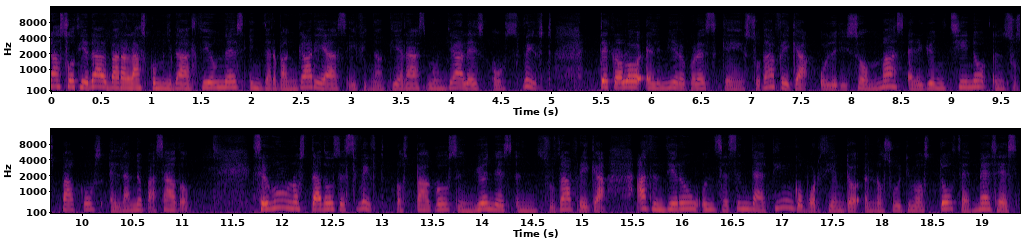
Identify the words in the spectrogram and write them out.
La Sociedad para las Comunicaciones Interbancarias y Financieras Mundiales, o SWIFT, declaró el miércoles que Sudáfrica utilizó más el yuan chino en sus pagos el año pasado. Según los datos de SWIFT, los pagos en yuanes en Sudáfrica ascendieron un 65% en los últimos 12 meses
